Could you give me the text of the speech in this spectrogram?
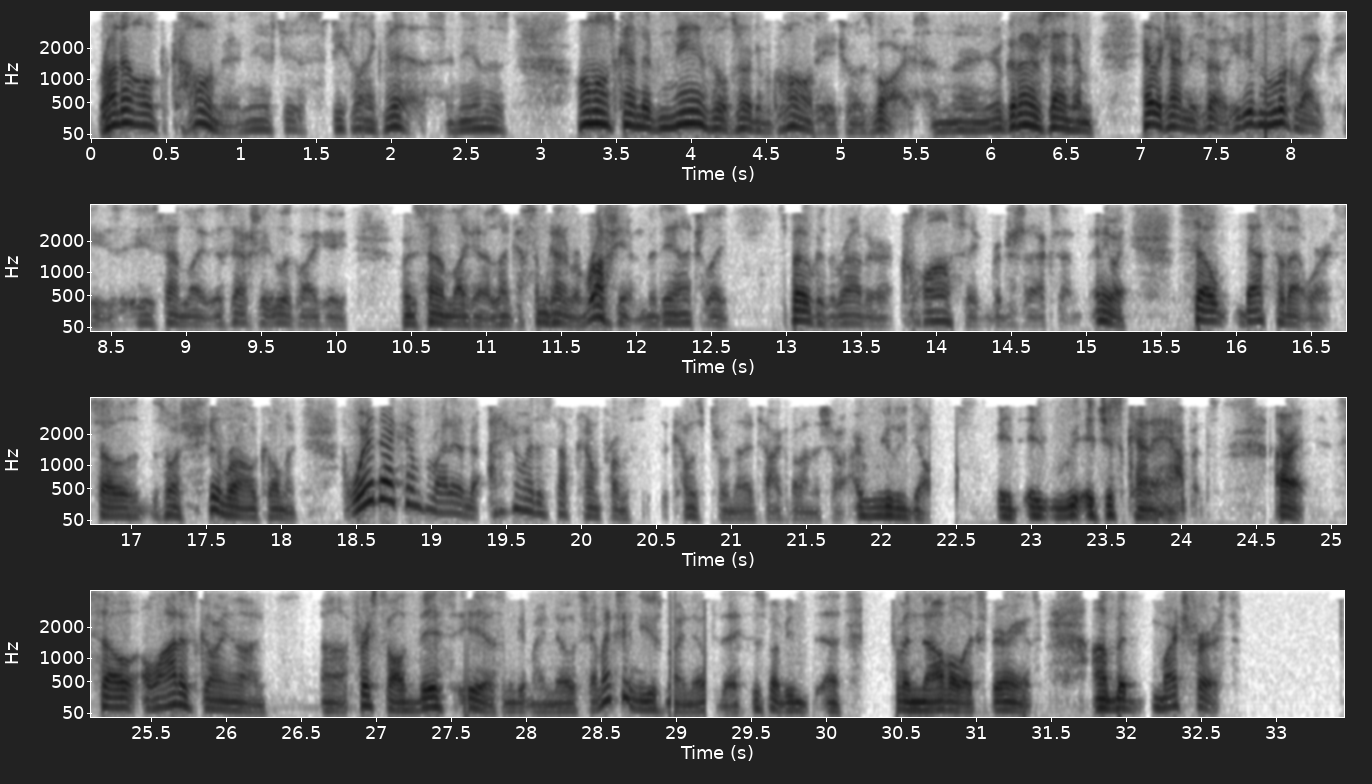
Ronald Colman used to speak like this, and he had this almost kind of nasal sort of quality to his voice, and uh, you could understand him every time he spoke. He didn't look like he, he sounded like this. Actually, he looked like a, or sounded like a like a, some kind of a ruffian, but he actually spoke with a rather classic British accent. Anyway, so that's how that works. So so much Ronald Colman. Where did that come from? I don't know. I don't know where this stuff come from comes from that I talk about on the show. I really don't. It it it just kind of happens. All right. So a lot is going on. Uh, first of all, this is, let me get my notes here. I'm actually going to use my notes today. This might be uh, a novel experience. Uh, but March 1st,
